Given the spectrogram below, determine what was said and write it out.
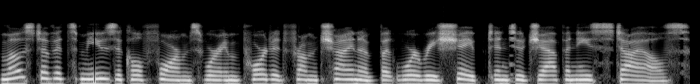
Most of its musical forms were imported from China but were reshaped into Japanese styles.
